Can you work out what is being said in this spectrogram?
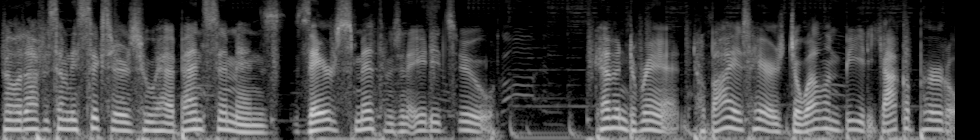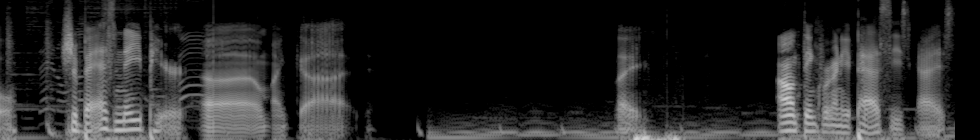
Philadelphia 76ers, who had Ben Simmons, Zhaire Smith, who's an 82, Kevin Durant, Tobias Harris, Joel Embiid, Jakob Poeltl, Shabazz Napier. Oh my god. Like, I don't think we're gonna get past these guys.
